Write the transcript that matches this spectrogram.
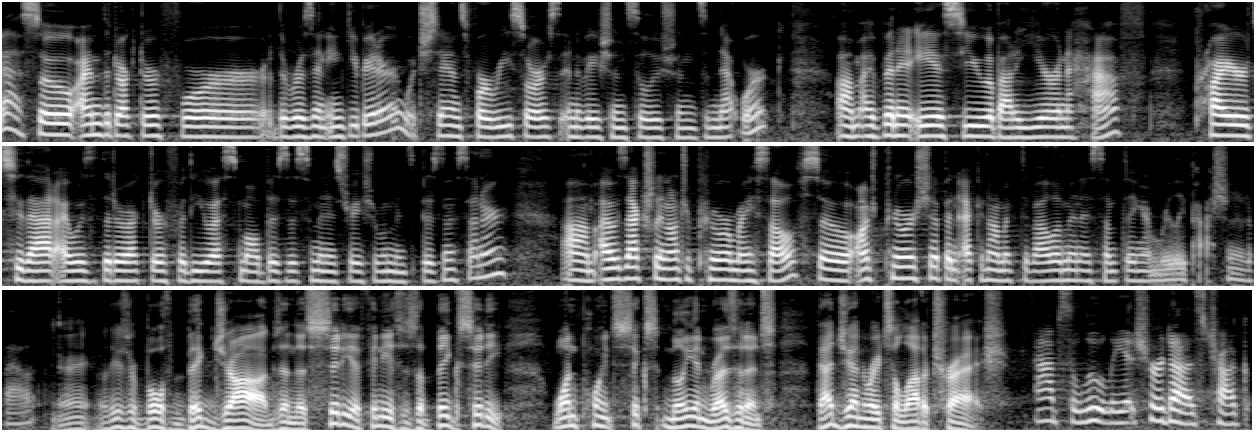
Yeah, so I'm the director for the RISN Incubator, which stands for Resource Innovation Solutions Network. Um, I've been at ASU about a year and a half. Prior to that, I was the director for the U.S. Small Business Administration Women's Business Center. Um, I was actually an entrepreneur myself, so entrepreneurship and economic development is something I'm really passionate about. All right. Well, these are both big jobs, and the city of Phoenix is a big city, 1.6 million residents. That generates a lot of trash. Absolutely, it sure does, Chuck.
